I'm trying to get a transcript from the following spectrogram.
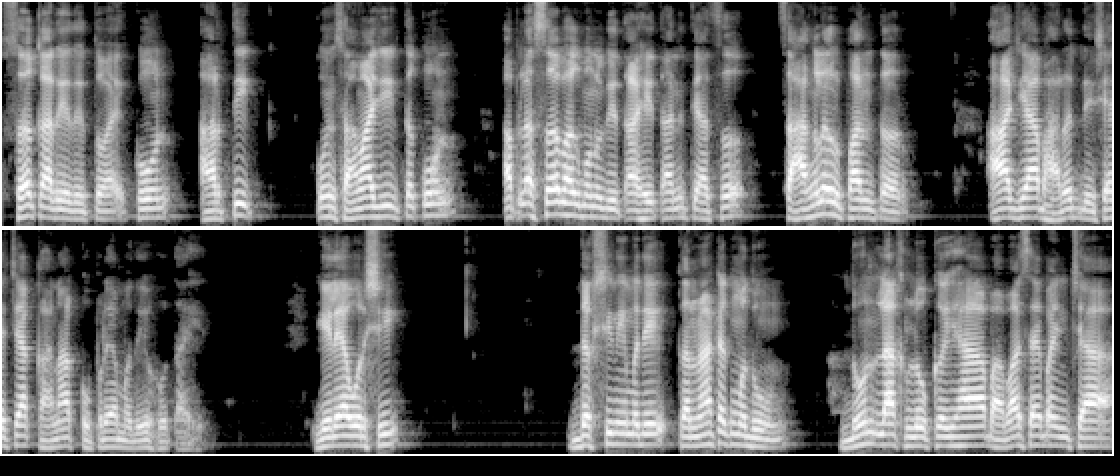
सहकार्य देतो आहे. कोण आर्थिक कोण सामाजिक तर कोण आपला सहभाग म्हणून देत आहेत. आणि त्याचं चांगलं रूपांतर आज या भारत देशाच्या कानाकोपऱ्यामध्ये होत आहे. गेल्या वर्षी दक्षिणेमध्ये कर्नाटकमधून दोन लाख लोक ह्या बाबासाहेबांच्या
